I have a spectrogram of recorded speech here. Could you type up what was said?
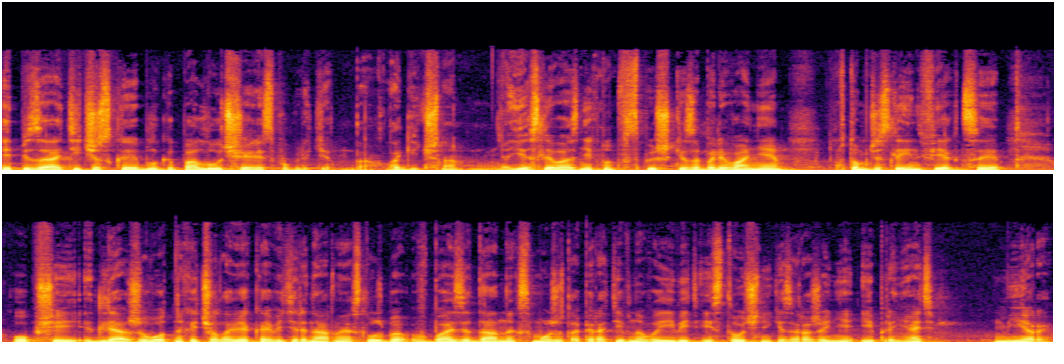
эпизоотическое благополучие республики. Да, логично. Если возникнут вспышки заболевания, в том числе инфекции, общей для животных и человека, ветеринарная служба в базе данных сможет оперативно выявить источники заражения и принять меры.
